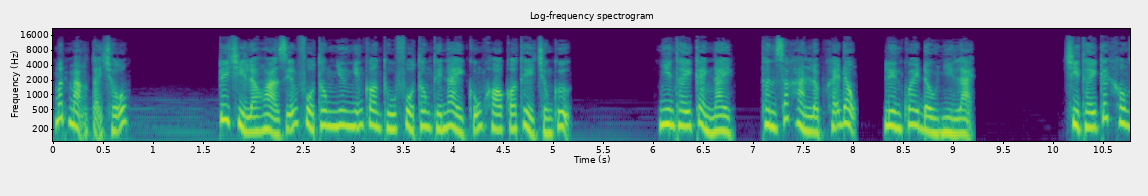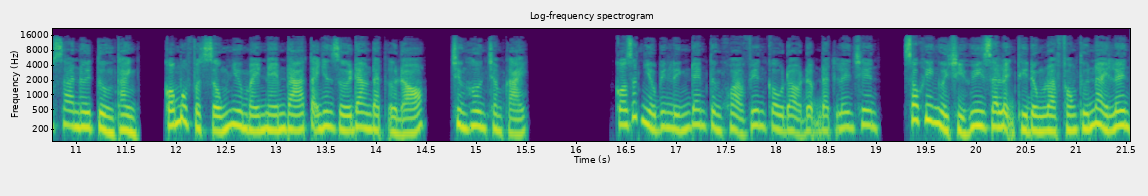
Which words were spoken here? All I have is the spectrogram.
mất mạng tại chỗ. Tuy chỉ là hỏa diễm phổ thông nhưng những con thú phổ thông thế này cũng khó có thể chống cự. Nhìn thấy cảnh này, thân sắc Hàn Lập khẽ động, liền quay đầu nhìn lại. Chỉ thấy cách không xa nơi tường thành, có một vật giống như máy ném đá tại nhân giới đang đặt ở đó, chừng hơn trăm cái. Có rất nhiều binh lính đem từng khỏa viên cầu đỏ đậm đặt lên trên, sau khi người chỉ huy ra lệnh thì đồng loạt phóng thứ này lên,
